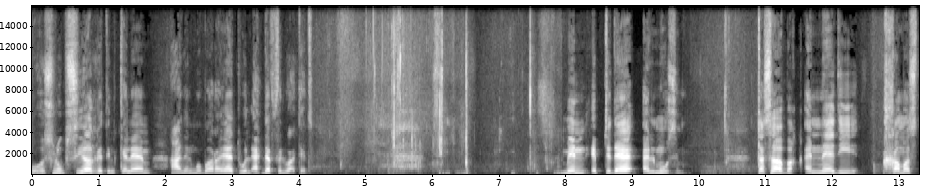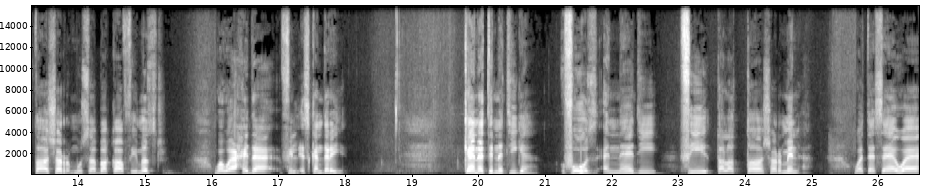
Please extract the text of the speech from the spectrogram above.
وأسلوب صياغة الكلام عن المباريات والأهداف في الوقت ده. من ابتداء الموسم تسابق النادي 15 مسابقة في مصر وواحدة في الإسكندرية. كانت النتيجة فوز النادي في 13 منها. وتساوى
